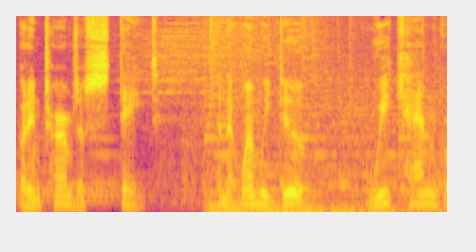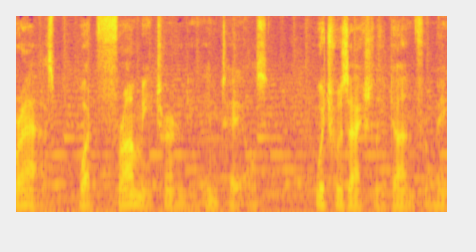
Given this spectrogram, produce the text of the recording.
but in terms of state, and that when we do, we can grasp what from eternity entails, which was actually done for me.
